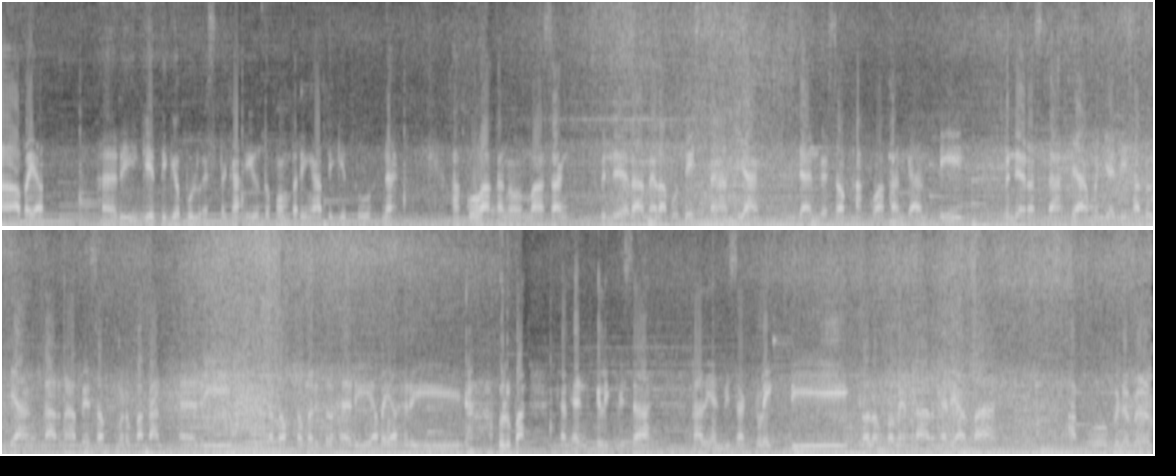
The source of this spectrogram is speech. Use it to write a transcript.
uh, Apa ya, hari G30 SPKI untuk memperingati gitu. Nah, aku akan memasang bendera merah putih setengah tiang dan besok aku akan ganti bendera setengah tiang menjadi satu tiang karena besok merupakan hari 1 Oktober itu hari apa ya hari aku lupa. Kalian klik bisa kalian bisa klik di kolom komentar hari apa. Aku benar-benar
